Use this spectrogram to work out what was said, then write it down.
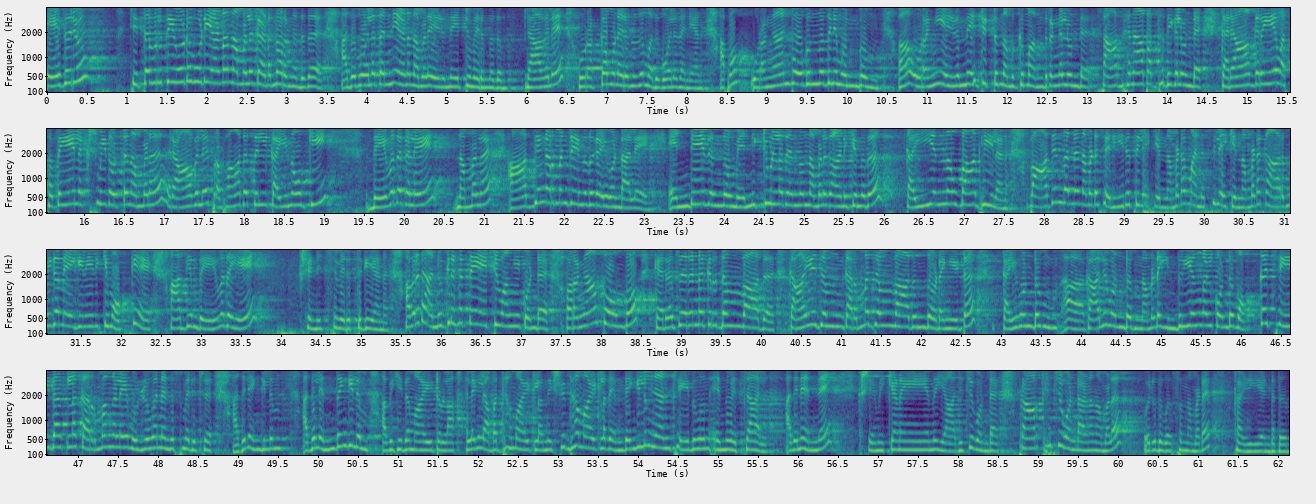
ഏതൊരു ചിത്തവൃത്തിയോടുകൂടിയാണ് നമ്മൾ കിടന്നുറങ്ങുന്നത്. അതുപോലെ തന്നെയാണ് നമ്മൾ എഴുന്നേറ്റ് വരുന്നതും. രാവിലെ ഉറക്കമുണരുന്നതും അതുപോലെ തന്നെയാണ്. അപ്പോൾ ഉറങ്ങാൻ പോകുന്നതിന് മുൻപും ആ ഉറങ്ങി എഴുന്നേറ്റിട്ട് നമുക്ക് മന്ത്രങ്ങളുണ്ട് സാധനാ പദ്ധതികളുണ്ട്. കരാഗ്രയെ വസതയെ ലക്ഷ്മി തൊട്ട് നമ്മൾ രാവിലെ പ്രഭാതത്തിൽ കൈനോക്കി ദേവതകളെ നമ്മൾ ആദ്യം കർമ്മം ചെയ്യുന്നത് കൈകൊണ്ടല്ലേ? എന്റേതെന്നും എനിക്കുള്ളതെന്നും നമ്മൾ കാണിക്കുന്നത് കൈ എന്ന ഉപാധിയിലാണ്. അപ്പൊ ആദ്യം തന്നെ നമ്മുടെ ശരീരത്തിലേക്കും നമ്മുടെ മനസ്സിലേക്കും നമ്മുടെ കാർമ്മിക മേഖലയിലേക്കും ഒക്കെ ആദ്യം ദേവതയെ ക്ഷണിച്ചു വരുത്തുകയാണ്. അവരുടെ അനുഗ്രഹത്തെ ഏറ്റുവാങ്ങിക്കൊണ്ട് ഉറങ്ങാൻ പോകുമ്പോൾ കരചരണകൃതം വാത് കായജം കർമ്മജം വാദം തുടങ്ങിയിട്ട് കൈകൊണ്ടും കാലുകൊണ്ടും നമ്മുടെ ഇന്ദ്രിയങ്ങൾ കൊണ്ടും ഒക്കെ ചെയ്തിട്ടുള്ള കർമ്മങ്ങളെ മുഴുവൻ അനുസ്മരിച്ച് അതിലെങ്കിലും അതിലെന്തെങ്കിലും അവിഹിതമായിട്ടുള്ള അല്ലെങ്കിൽ അബദ്ധമായിട്ടുള്ള നിഷിദ്ധമായിട്ടുള്ളത് എന്തെങ്കിലും ഞാൻ ചെയ്തു എന്ന് വെച്ചാൽ അതിനെന്നെ ക്ഷമിക്കണേ എന്ന് യാചിച്ചുകൊണ്ട് പ്രാർത്ഥിച്ചുകൊണ്ടാണ് നമ്മൾ ഒരു ദിവസം നമ്മുടെ കഴിയേണ്ടത്.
